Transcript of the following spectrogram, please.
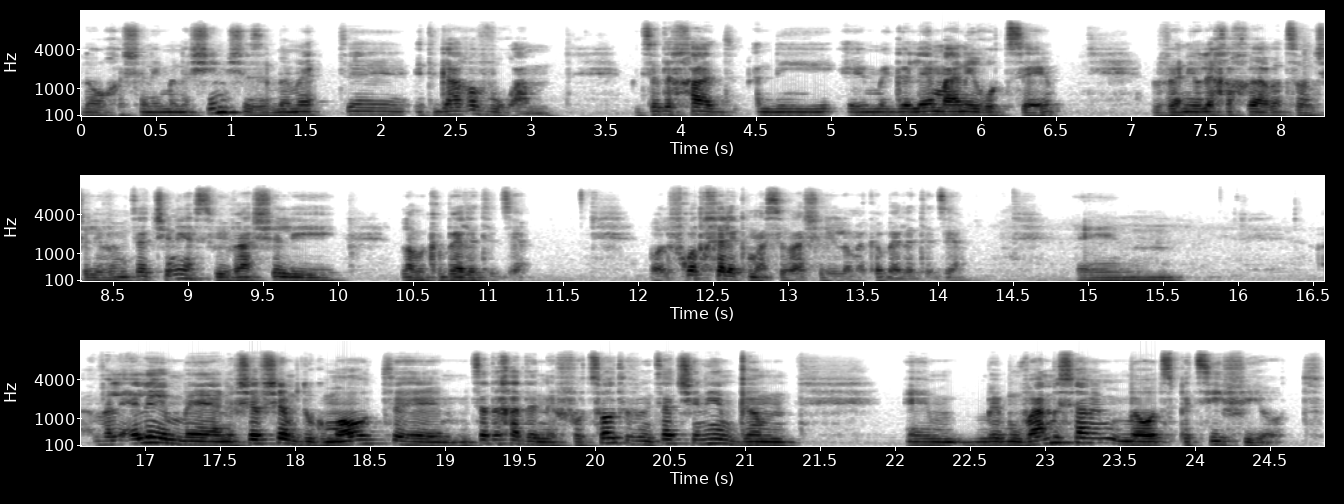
לאורך השנים אנשים שזה באמת אה, אתגר עבורם. מצד אחד אני אה, מגלה מה אני רוצה, ואני הולך אחרי הרצון שלי, ומצד שני הסביבה שלי לא מקבלת את זה. או לפחות חלק מהסביבה שלי לא מקבלת את זה. אבל אלה הם, אני חושב שהן דוגמאות, מצד אחד הן נפוצות, ומצד שני הן גם הן במובן מסוים מאוד ספציפיות.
